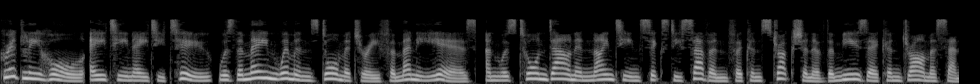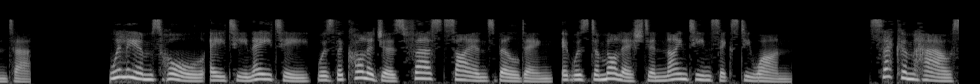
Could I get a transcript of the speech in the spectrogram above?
Gridley Hall 1882 was the main women's dormitory for many years, and was torn down in 1967 for construction of the Music and Drama Center. Williams Hall 1880 was the college's first science building, it was demolished in 1961. Seccombe House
